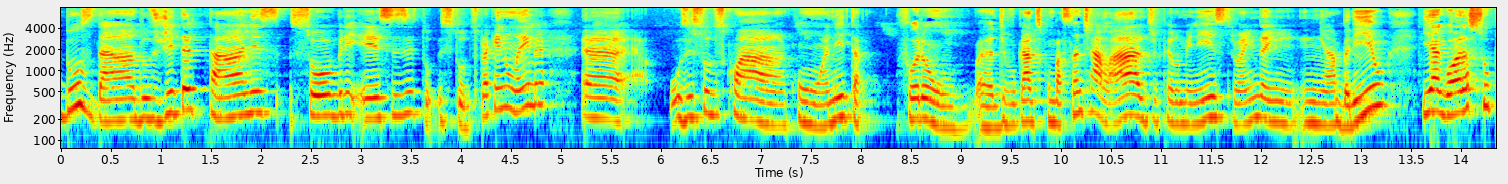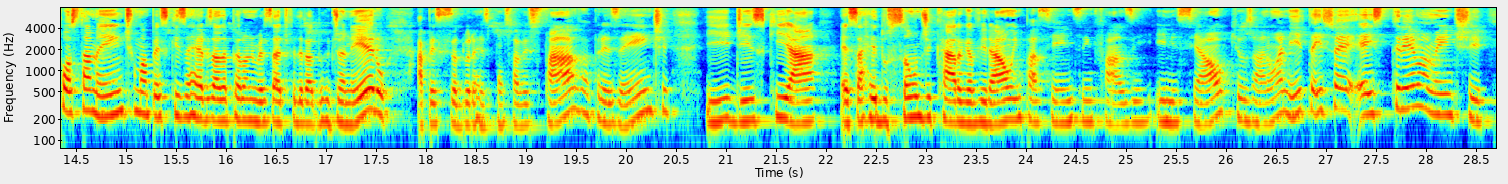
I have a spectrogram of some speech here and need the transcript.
dos dados, de detalhes sobre esses estudos. Para quem não lembra, é, os estudos com a, com a Anitta foram é, divulgados com bastante alarde pelo ministro ainda em, em, abril, e agora, supostamente, uma pesquisa realizada pela Universidade Federal do Rio de Janeiro, a pesquisadora responsável estava presente e diz que há essa redução de carga viral em pacientes em fase inicial que usaram a Anitta. Isso é, é extremamente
